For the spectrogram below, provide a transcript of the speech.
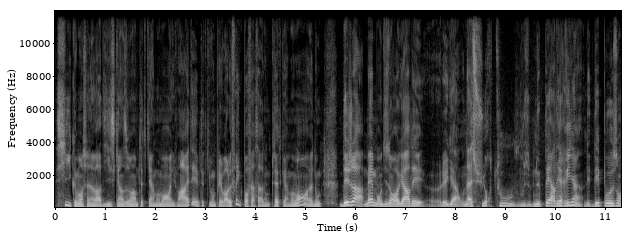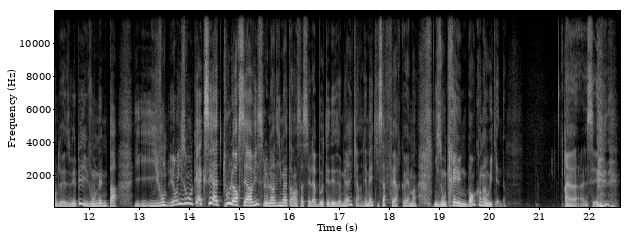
S'il commence à en avoir 10, 15, 20, peut-être qu'à un moment, ils vont arrêter, peut-être qu'ils vont plus avoir le fric pour faire ça. Donc peut-être qu'à un moment, euh, donc déjà, même en disant, regardez, euh, les gars, on assure tout, vous ne perdez rien, les déposants de SVB, ils vont même pas, ils, vont, ils ont accès à tous leurs services le lundi matin. Ça, c'est la beauté des Américains. Les mecs, ils savent faire quand même. Hein. Ils ont créé une banque en un week-end. Euh, c'est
